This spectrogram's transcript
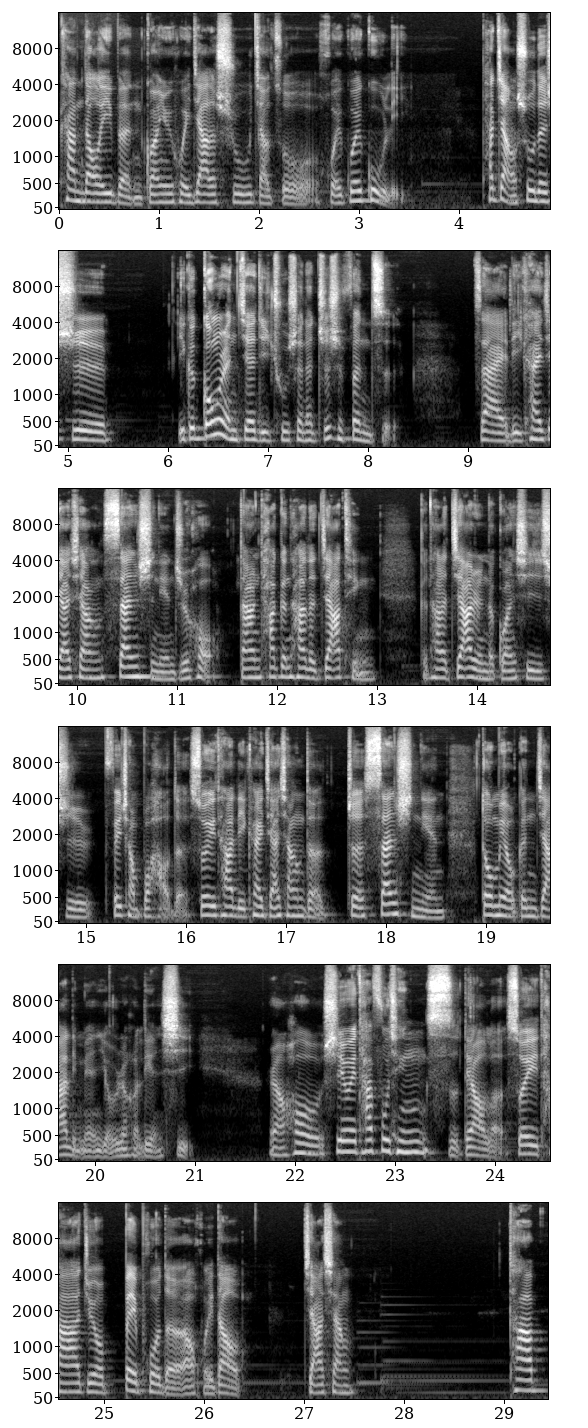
看到了一本关于回家的书，叫做《回归故里》，它讲述的是一个工人阶级出身的知识分子。在离开家乡三十年之后，当然他跟他的家庭、跟他的家人的关系是非常不好的，所以他离开家乡的这三十年都没有跟家里面有任何联系。然后是因为他父亲死掉了，所以他就被迫的要回到家乡，他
